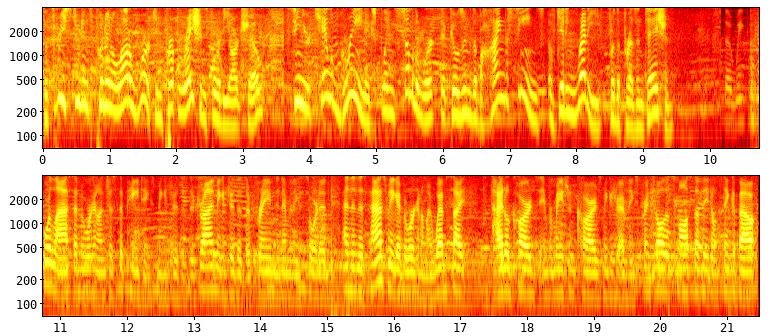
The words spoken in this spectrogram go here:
The three students put in a lot of work in preparation for the art show. Senior Caleb Green explains some of the work that goes into the behind the scenes of getting ready for the presentation. The week before last, I've been working on just the paintings, making sure that they're dry, making sure that they're framed and everything's sorted. And then this past week, I've been working on my website, the title cards, the information cards, making sure everything's printed, all the small stuff that you don't think about.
